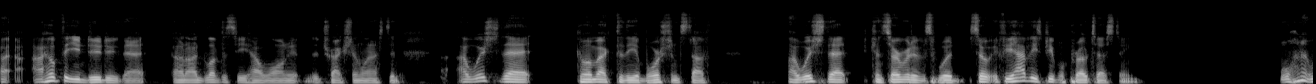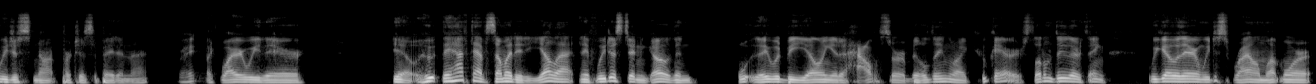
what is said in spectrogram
I, I hope that you do do that, and I'd love to see how long it, the traction lasted. I wish that going back to the abortion stuff, I wish that conservatives would. So if you have these people protesting, why don't we just not participate in that? right? Like, why are we there? You know, who they have to have somebody to yell at, and if we just didn't go, then they would be yelling at a house or a building. Like, who cares? Let them do their thing. We go there and we just rile them up more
